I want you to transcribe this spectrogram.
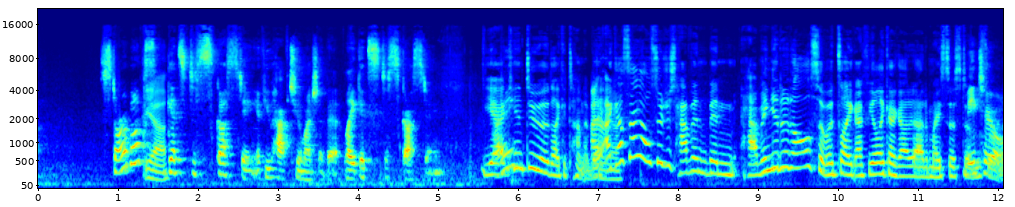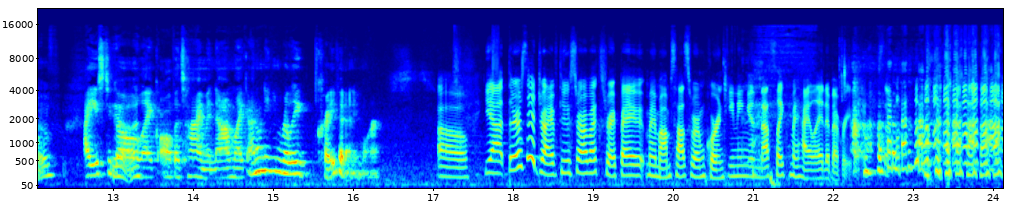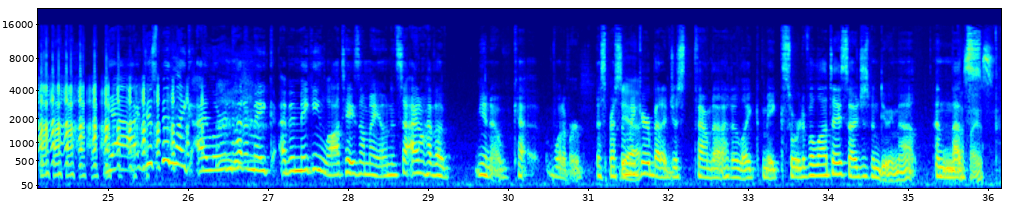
Starbucks Yeah. gets disgusting if you have too much of it. Like, it's disgusting. Yeah, I can't do it like a ton of it. I I, guess I also just haven't been having it at all, so it's like I feel like I got it out of my system. Me too. Sort of. I used to go Yeah. like all the time, and now I'm like, I don't even really crave it anymore. Oh, yeah. There's a drive-through Starbucks right by my mom's house where I'm quarantining, and that's like my highlight of every day. So. yeah, I've just been like I learned how to make. I've been making lattes on my own and stuff. I don't have a you know ca- whatever espresso Yeah. maker, but I just found out how to like make sort of a latte, so I've just been doing that, and that's, That's nice.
